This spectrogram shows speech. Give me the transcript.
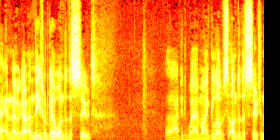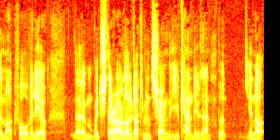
Okay, and there we go. And these would go under the suit. Uh, I did wear my gloves under the suit in the Mark IV video, um, which there are a lot of documents showing that you can do that, but you're not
